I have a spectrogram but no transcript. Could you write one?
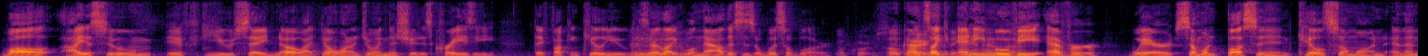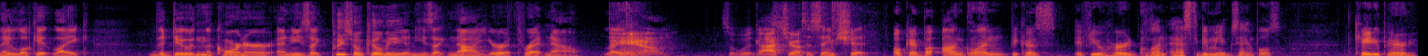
while I assume if you say no, I don't want to join this shit is crazy, they fucking kill you because they're like, mm. well now this is a whistleblower. Of course. Okay. It's like They any have movie ever where someone busts in, kills someone, and then they look at like the dude in the corner and he's like, "Please don't kill me," and he's like, "Nah, you're a threat now." Like Bam. So witness. Gotcha. it's the same shit. Okay, but on Glenn, because if you heard Glenn asked to give me examples, Katy Perry.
